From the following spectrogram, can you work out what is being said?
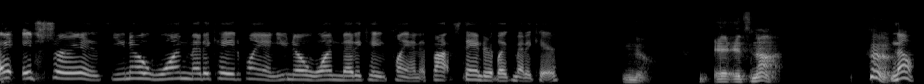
It, it sure is. You know, one Medicaid plan. You know, one Medicaid plan. It's not standard like Medicare. No, it, it's not. Huh. No,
